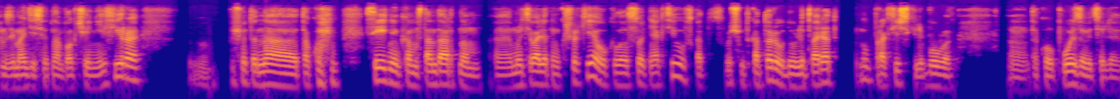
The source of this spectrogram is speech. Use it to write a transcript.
взаимодействуют на блокчейне эфира. В общем-то, на таком средненьком стандартном мультивалютном кошельке около сотни активов, в общем-то, которые удовлетворят ну, практически любого такого пользователя,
